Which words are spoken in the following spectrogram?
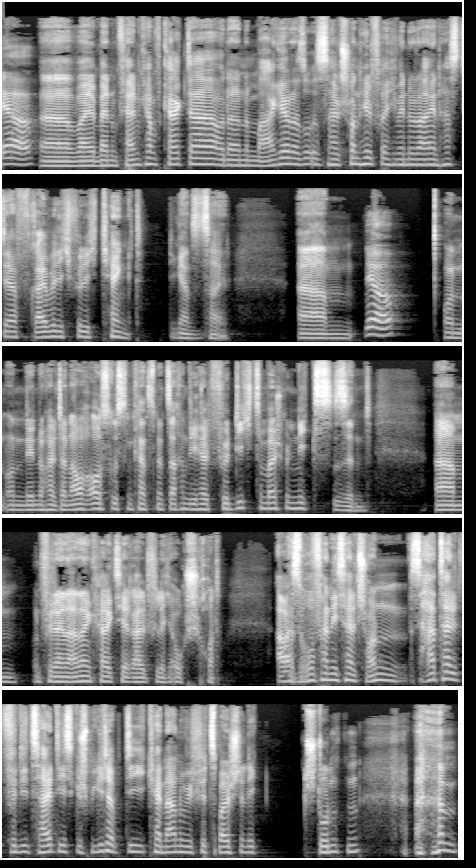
Ja. Äh, weil bei einem Fernkampfcharakter oder einem Magier oder so ist es halt schon hilfreich, wenn du da einen hast, der freiwillig für dich tankt die ganze Zeit. Ähm, ja. Und, und den du halt dann auch ausrüsten kannst mit Sachen, die halt für dich zum Beispiel nix sind. Ähm, und für deine anderen Charaktere halt vielleicht auch Schrott. Aber so fand ich es halt schon. Es hat halt für die Zeit, die ich es gespielt habe, die, keine Ahnung, wie viel zweistellig Stunden, ähm,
